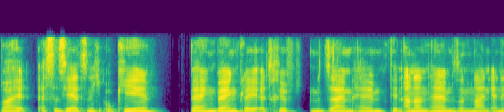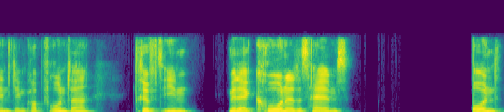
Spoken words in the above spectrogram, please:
weil es ist ja jetzt nicht okay, Bang Bang Play, er trifft mit seinem Helm den anderen Helm, sondern nein, er nimmt den Kopf runter, trifft ihn mit der Krone des Helms und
